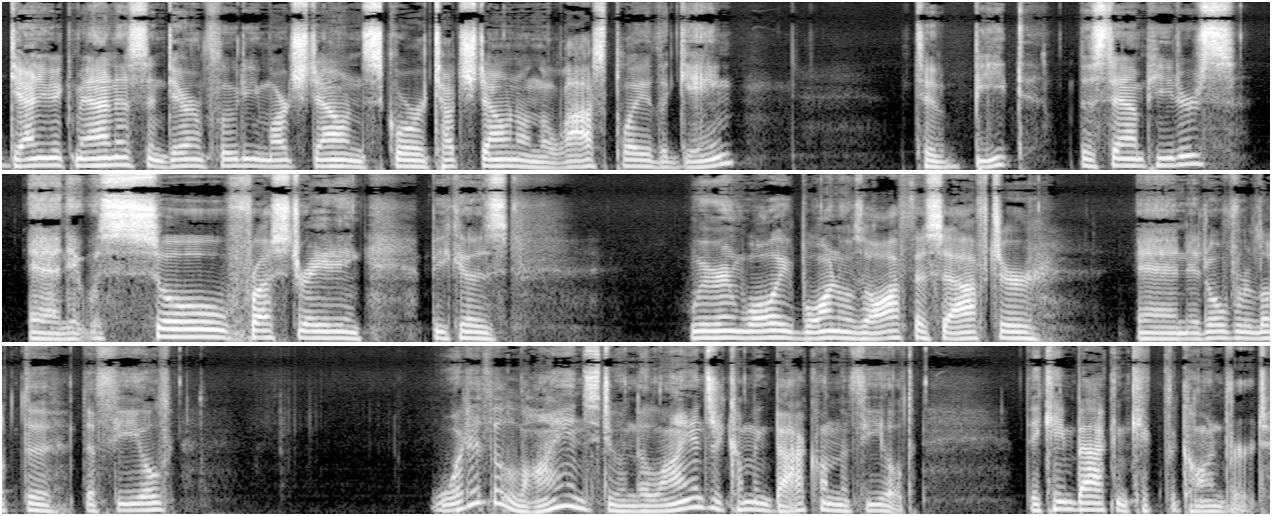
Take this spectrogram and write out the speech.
Danny McManus and Darren Flutie march down and score a touchdown on the last play of the game to beat the Stampeders. And it was so frustrating because we were in Wally Buono's office after and it overlooked the, the field. What are the Lions doing? The Lions are coming back on the field. They came back and kicked the convert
